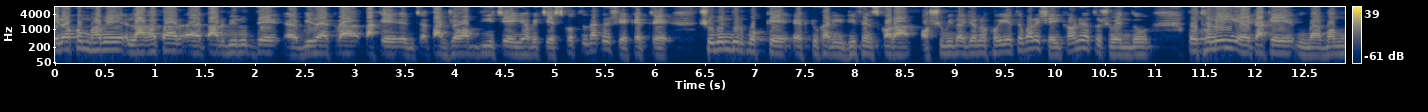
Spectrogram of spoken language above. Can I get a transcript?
এরকম ভাবে লাগাতার তার বিরুদ্ধে বিধায়করা তাকে, তার জবাব দিয়েছে, এইভাবে চেস করতে থাকেন, সেক্ষেত্রে শুভেন্দুর পক্ষে একটুখানি ডিফেন্স করা অসুবিধাজনক হয়ে যেতে পারে, সেই কারণে হয়তো শুভেন্দু প্রথমেই এটাকে বন্ধ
